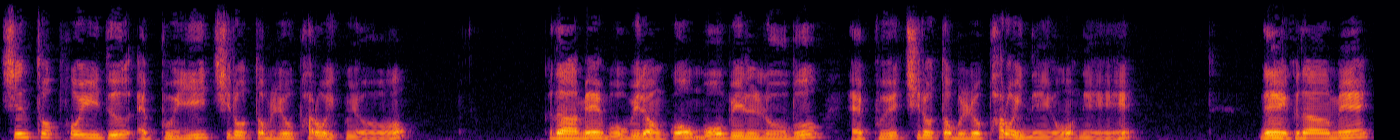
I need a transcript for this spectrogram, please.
신토포이드 FE75W85 있고요. 그 다음에 모빌 얹고 모빌 루브 F75W85 있네요. 네. 네, 그 다음에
